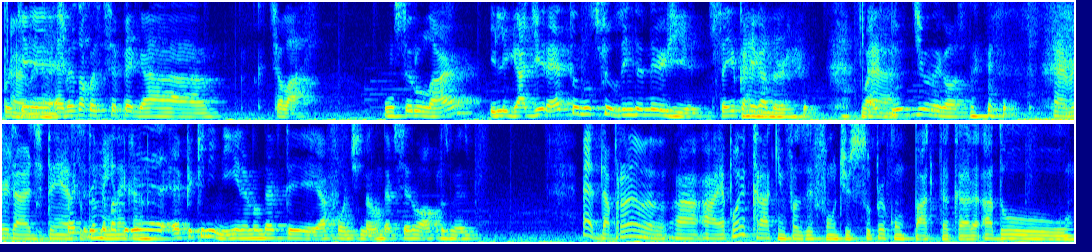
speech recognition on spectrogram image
Porque É é, a mesma coisa que você pegar, sei lá, um celular e ligar direto nos fiozinhos de energia, sem o carregador. Vai É. explodir o negócio, né? É verdade, tem essa também, né, cara? é, é pequenininha, né? Não deve ter a fonte, não. Deve ser no óculos mesmo. É, dá pra. A, a Apple é craque em fazer fonte super compacta, cara. A do.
